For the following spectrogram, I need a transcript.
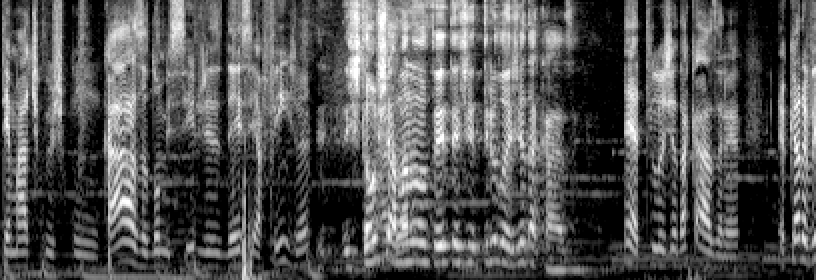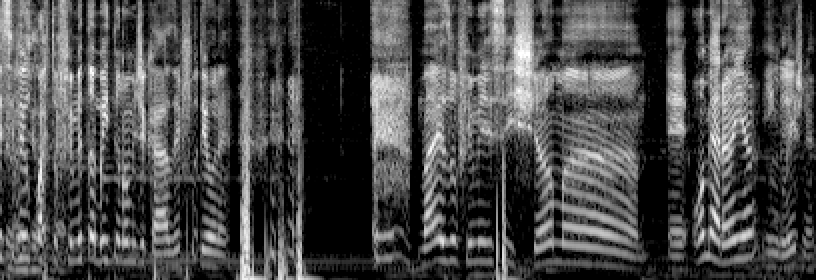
temáticos com casa, domicílio, residência e afins, né? Estão Agora... chamando no Twitter de trilogia da casa. É, trilogia da casa, né? Eu quero ver trilogia se vem o quarto filme também tem nome de casa, aí fudeu, né? Mas o filme se chama é, Homem-Aranha, em inglês, né?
